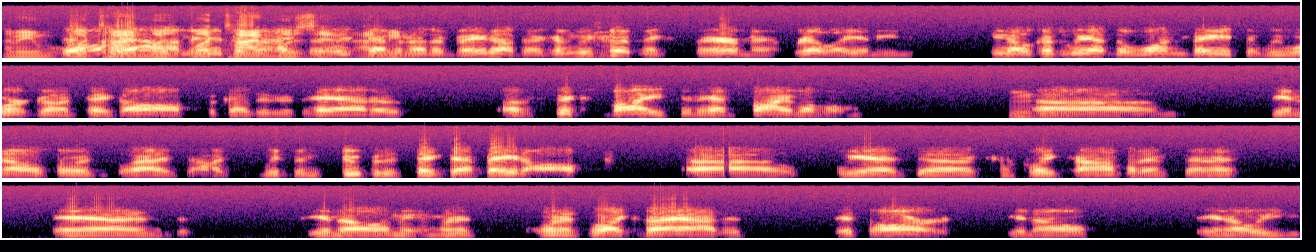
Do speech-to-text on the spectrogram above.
I mean, what time yeah. was I mean, what time was that? We have mean, another bait out there because we couldn't experiment really. I mean, you know, because we had the one bait that we weren't going to take off because it had had of of six bites, it had five of them. Mm-hmm. Um, you know, so it, I, I, we'd been stupid to take that bait off. Uh, we had uh, complete confidence in it, and you know, I mean, when it's when it's like that, it's it's hard. You know, you know, he,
